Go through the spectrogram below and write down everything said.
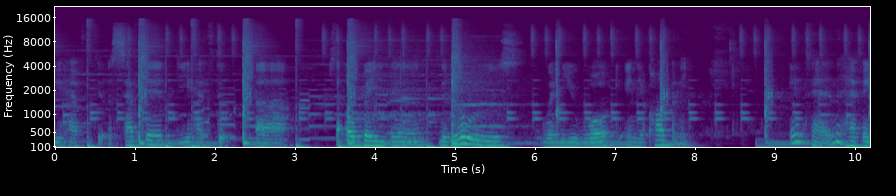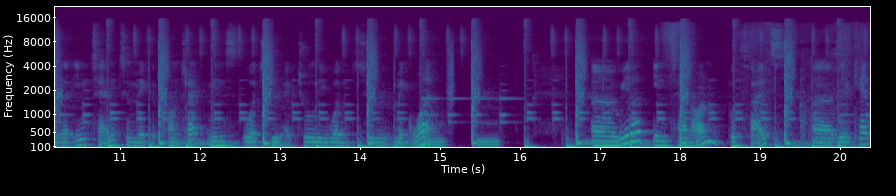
You have to accept it. You have to uh, obey the, the rules when you work in your company. Intent, having an intent to make a contract means what you actually want to make one. Uh, without intent on both sides, uh, there can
